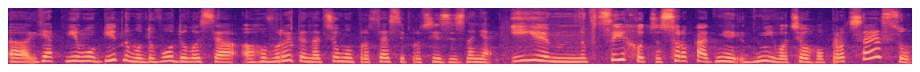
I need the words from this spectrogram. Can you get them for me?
Е, Як йому бідному доводилося е, говорити на цьому процесі про ці зізнання, і в цих от 40 днів, днів цього процесу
